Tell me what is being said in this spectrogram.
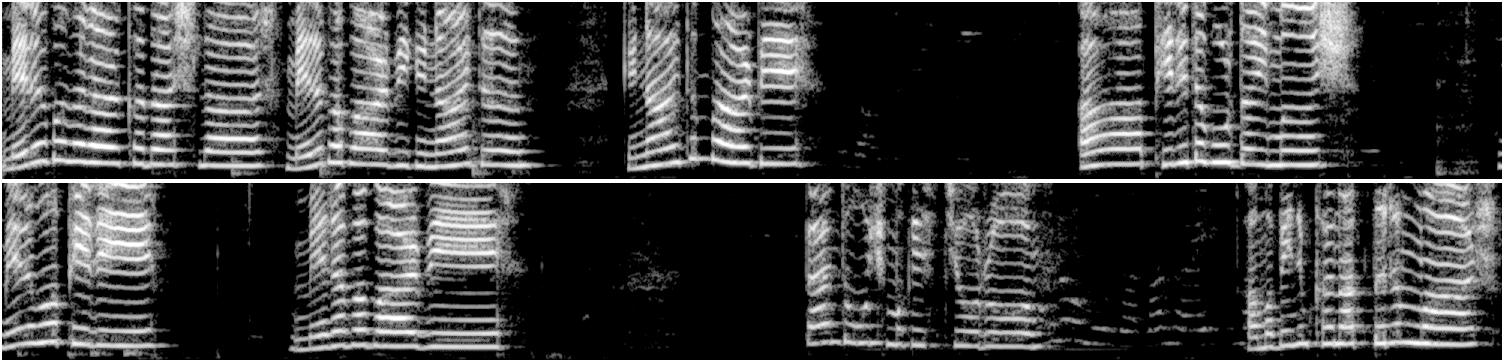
Merhabalar arkadaşlar. Merhaba Barbie günaydın. Günaydın Barbie. Aa Peri de buradaymış. Merhaba Peri. Merhaba Barbie. Ben de uçmak istiyorum. Ama benim kanatlarım var.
